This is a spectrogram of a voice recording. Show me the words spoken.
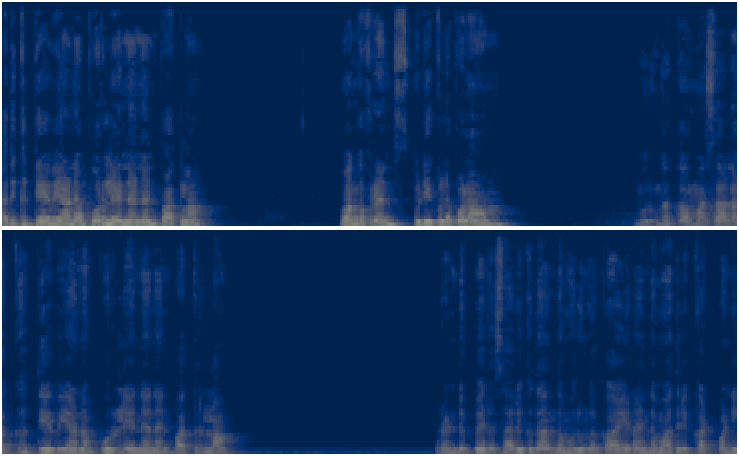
அதுக்கு தேவையான பொருள் என்னென்னு பார்க்கலாம். வாங்க ஃப்ரெண்ட்ஸ் வீடியோக்குள்ளே போகலாம் முருங்கைக்காய் மசாலாவுக்கு தேவையான பொருள் என்னென்னு பார்த்துடலாம். ரெண்டு பெருசாக இருக்குது அந்த முருங்கைக்காயை நான் இந்த மாதிரி கட் பண்ணி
